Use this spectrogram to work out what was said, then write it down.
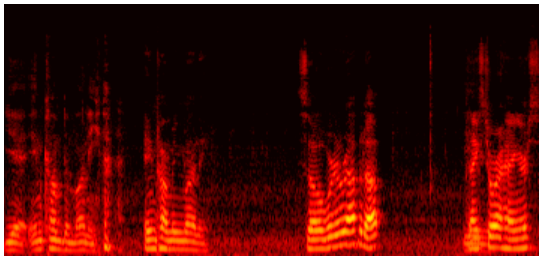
Yeah, income to money. Incoming money. So we're gonna wrap it up. Thanks to our hangers.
